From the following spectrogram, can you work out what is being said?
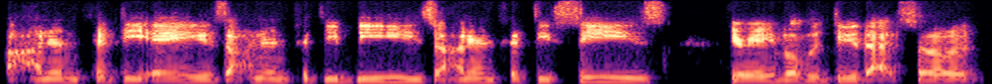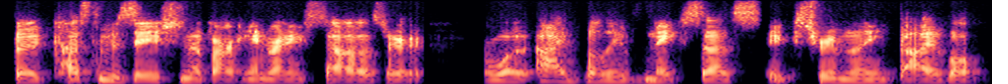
150 A's, 150 B's, 150 C's, you're able to do that. So the customization of our handwriting styles are what I believe makes us extremely valuable.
